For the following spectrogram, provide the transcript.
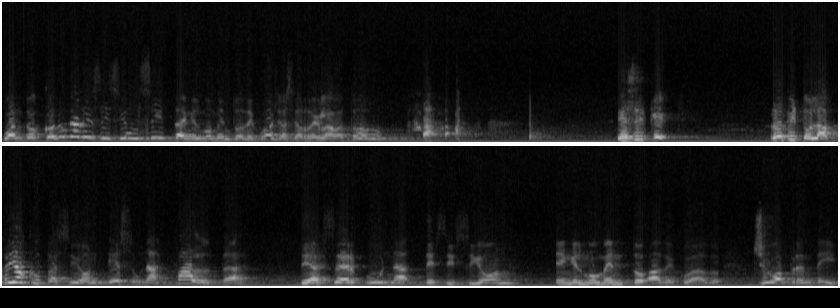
cuando con una decisióncita en el momento adecuado ya se arreglaba todo. es decir que, repito, la preocupación es una falta de hacer una decisión en el momento adecuado. Yo aprendí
